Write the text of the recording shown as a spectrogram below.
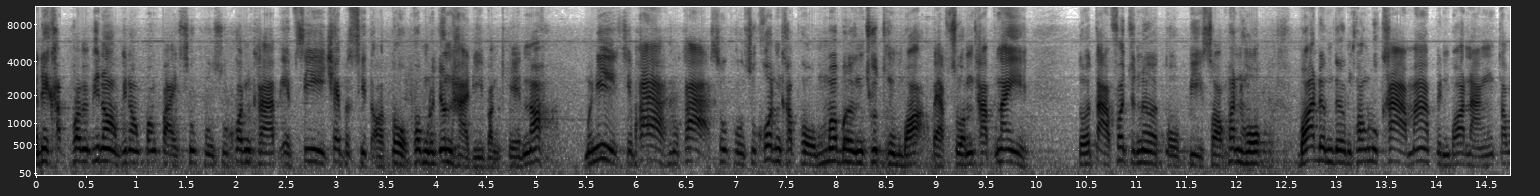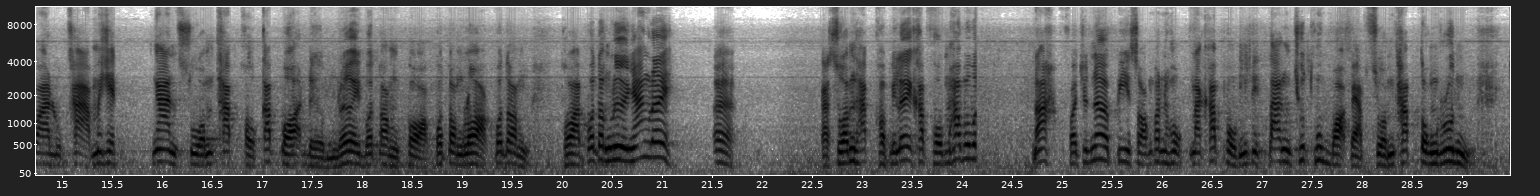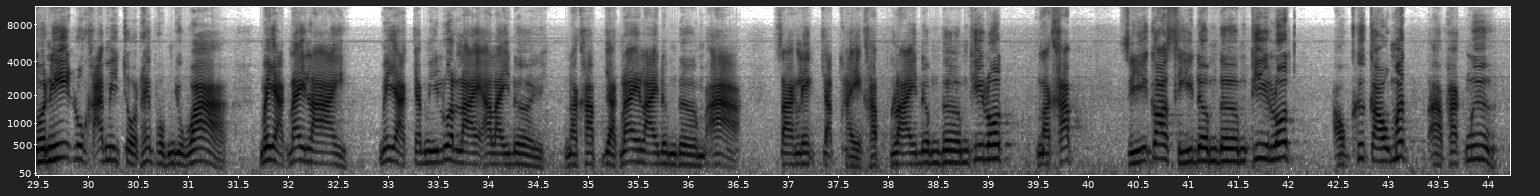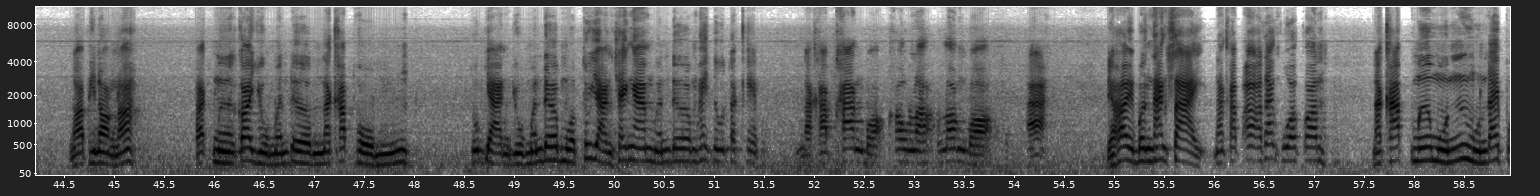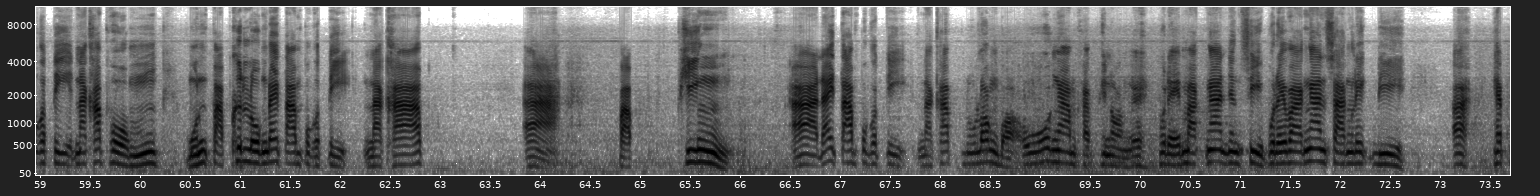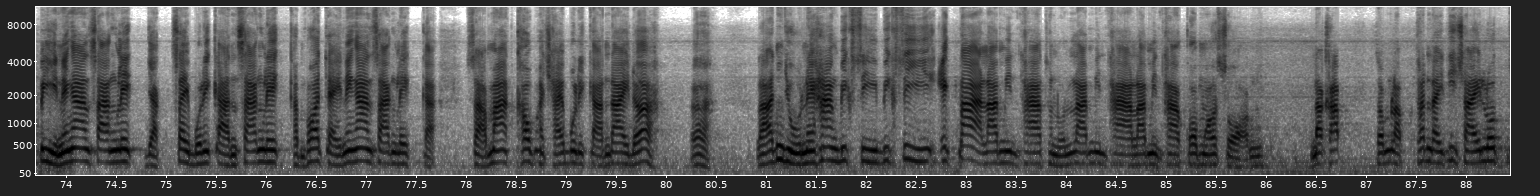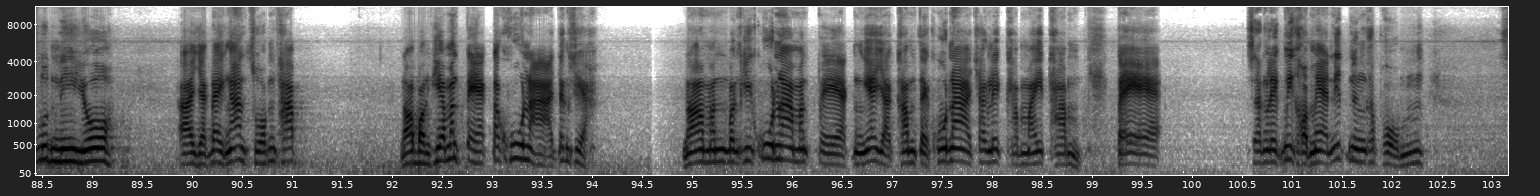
วัสดีครับพ่อแม่พี่น้องพี่น้องป้องไปสุขูสุขคนครับเอฟซีใช้ประสิทธิ์ออโต้พมรถยนต์หาดีบางเขนเนาะมื้อนี้สิผ้าลูกค้าสุขูสุขคนครับผมมาเบิงชุดหุ่มเบาะแบบสวมทับในโตโยต้าฟอร์จูเนอร์โตปี 2006เบาะเดิมๆของลูกค้ามาเป็นเบาะหนัง แต่ว่าลูกค้าไม่เฮ็ดงานสวมทับเขากับเบาะเดิมเลยบ่ต้องกอกบ่ต้องลอกบ่ต้องถอดบ่ต้องลื้อหยังเลย เออก็สวมทับเข้าไปเลยครับผมเฮาบ่ นะ Fortuner ปี 2006 นะครับผมติดตั้งชุดหุ้มเบาะแบบสวมทับตรงรุ่น ตัวนี้ลูกค้ามีโจทย์ให้ผมอยู่ว่า ไม่อยากได้ลาย ไม่อยากจะมีลวดลายอะไรเลยนะครับ อยากได้ลายเดิมๆอ่าสร้างเล็กจัดให้ครับ ลายเดิมๆที่รถนะครับ สีก็สีเดิมๆที่รถเอาคือเก่ามัดอ่าพักมือเนาะพี่น้องเนาะพักมือก็อยู่เหมือนเดิมนะครับ ผมทุกอย่างอยู่เหมือนเดิมหมดทุกอย่างใช้งานเหมือนเดิมให้ดูตะเข็บนะครับ ข้างเบาะเข้าล่องเบาะอะ เดี๋ยวให้เบิ้งทางซ้ายนะครับ เอาทางขวาก่อนนะครับ มือหมุนหมุนได้ปกตินะครับ ผมหมุนปรับขึ้นลงได้ตามปกตินะครับอ่าปรับพิงอ่าได้ตามปกตินะครับ ดูร่องเบาะโอ้งามครับพี่น้องเลยผู้ใดมักงานจังสี่ ผู้ใดว่างานสร้างเล็กดีอะแฮปปี้ในงานสร้างเล็ก อยากใช้บริการสร้างเล็กขันพอใจในงานสร้างเล็กก็สามารถเข้ามาใช้บริการได้เด้อเออ ร้านอยู่ในห้างบิ๊กซีบิ๊กซีเอ็กต้ารามินทาถนนรามินทารามินทากมสองนะครับสำหรับท่านใดที่ใช้รถรุ่นนี้อยู่อยากได้งานสวมทับเนาะบางทีมันแตกตะคู่หนาจังเสียเนาะมันบางทีคู่หน้ามันแตกอย่างเงี้ยอยากทำแต่คู่หน้าช่างเล็กทำไหมทำแต่ช่างเล็กมีขอแม่นิดนึงครับผม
